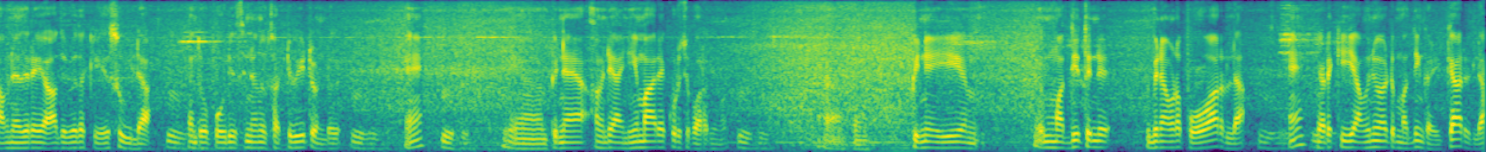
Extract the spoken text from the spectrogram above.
അവനെതിരെ യാതൊരുവിധ കേസും ഇല്ല. എന്തോ പോലീസിന് സർട്ടിഫിക്കറ്റ് ഉണ്ട്. ഏ? ഏ, പിന്നെ അവന്റെ അനിയന്മാരെ കുറിച്ച് പറഞ്ഞു പിന്നെ ഈ മദ്യത്തിന്റെ പിന്നെ അവിടെ പോവാറില്ല. ഏഹ് ഇടയ്ക്ക് ഈ അവനുമായിട്ട് മദ്യം കഴിക്കാറില്ല.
